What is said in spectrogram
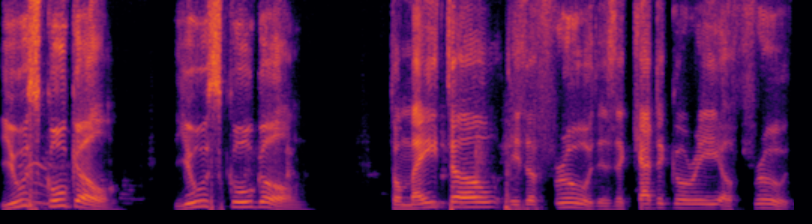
Use Google. Use Google. Tomato is a fruit, is a category of fruit.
